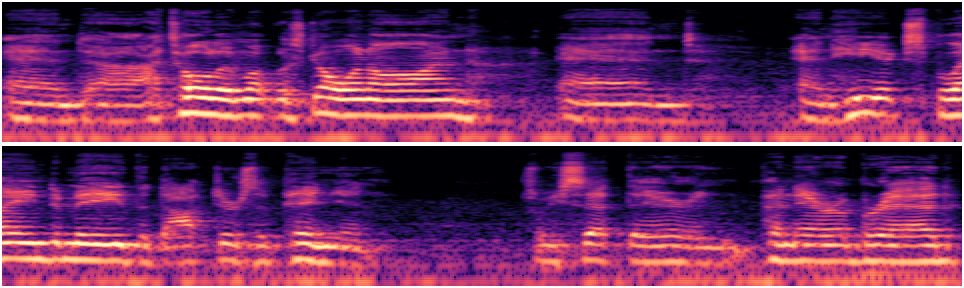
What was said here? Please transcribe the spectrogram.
and uh, I told him what was going on, and and he explained to me the doctor's opinion. So we sat there in Panera Bread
